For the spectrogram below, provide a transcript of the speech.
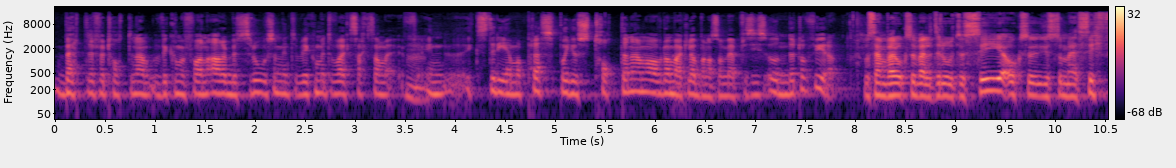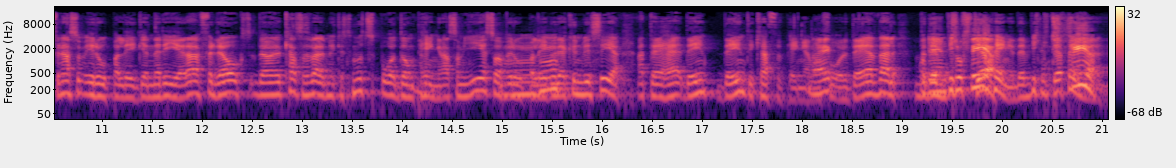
bättre för Tottenham. Vi kommer få en arbetsro som inte, vi kommer inte vara exakt samma Mm. extrema press på just Tottenham av de här klubbarna som är precis under topp 4. Och sen var det också väldigt roligt att se också just de här siffrorna som Europa League genererar. För det har, också, det har kastats väldigt mycket smuts på de pengarna som ges av Europa League. Mhm. Och där kunde vi se att det, här, det, är, inte, det är inte kaffepengar Nej. man får. Det är, väl, det det är viktiga trofé. pengar. Det är viktiga pengar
